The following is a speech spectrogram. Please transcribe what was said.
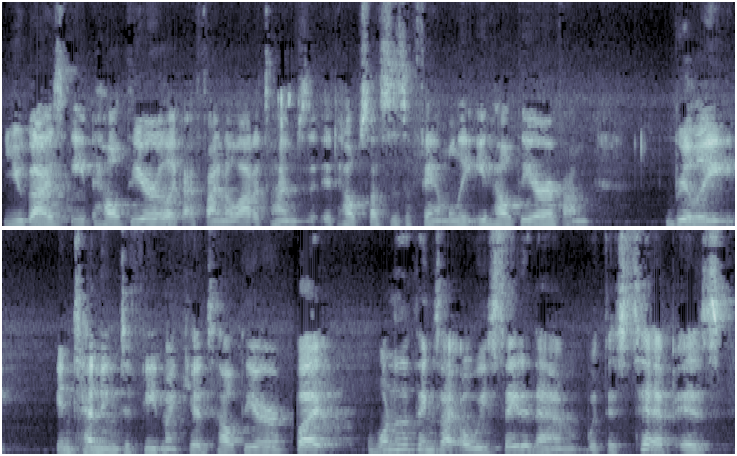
you guys eat healthier. Like I find a lot of times it helps us as a family eat healthier if I'm really intending to feed my kids healthier. But one of the things I always say to them with this tip is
